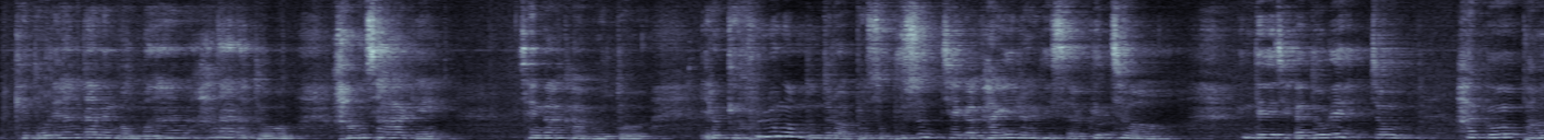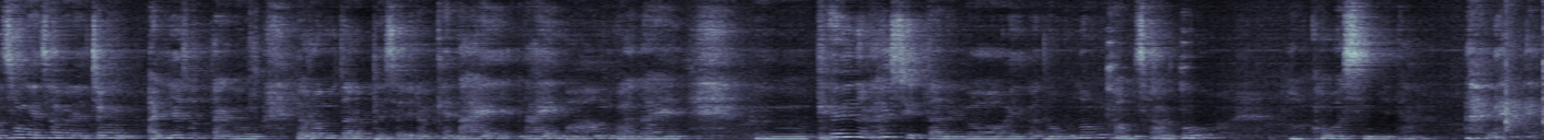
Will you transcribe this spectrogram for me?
이렇게 노래한다는 것만 한- 하나라도 감사하게 생각하고 또 이렇게 훌륭한 분들 앞에서 무슨 제가 강의를 하겠어요, 그쵸? 근데 제가 노래 좀 하고 방송에서 좀 알려졌다고 여러분들 앞에서 이렇게 나의 나의 마음과 나의 그 표현을 할 수 있다는 거 이거 너무너무 감사하고 어, 고맙습니다.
